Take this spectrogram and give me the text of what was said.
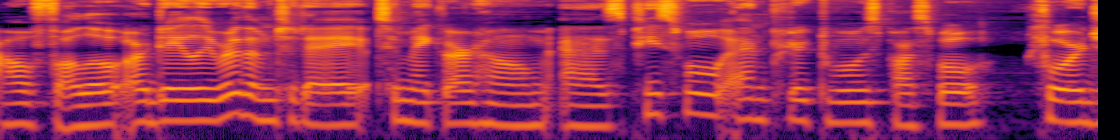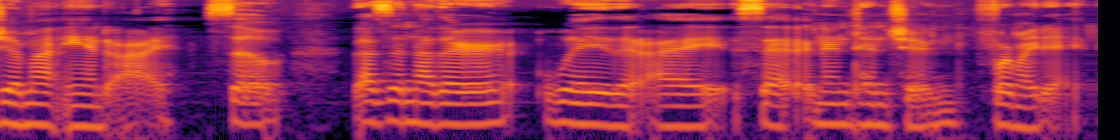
I'll follow our daily rhythm today to make our home as peaceful and predictable as possible for Gemma and I. So that's another way that I set an intention for my day.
